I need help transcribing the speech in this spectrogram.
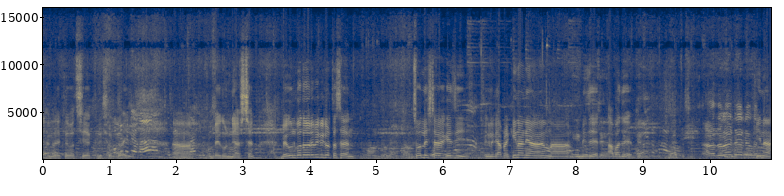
এখানে দেখতে পাচ্ছি এক কৃষক ভাই বেগুন নিয়ে আসছেন। বেগুন কত করে বিক্রি করতেছেন? চল্লিশ টাকা কেজি। এগুলো কি আপনার কিনা নিয়ে না নিজের, আবাদের? কিনা?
